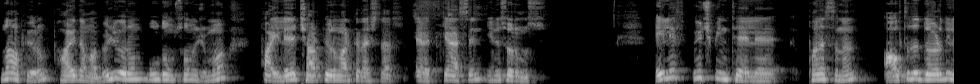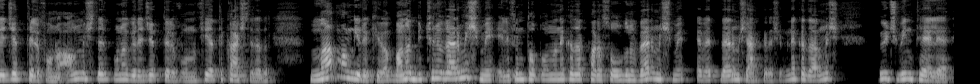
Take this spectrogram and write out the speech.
Ne yapıyorum? Paydama bölüyorum. Bulduğum sonucumu pay ile çarpıyorum arkadaşlar. Evet gelsin yeni sorumuz. Elif 3000 TL parasının 6'da 4'ü ile cep telefonu almıştır. Buna göre cep telefonunun fiyatı kaç liradır? Ne yapmam gerekiyor? Bana bütünü vermiş mi? Elif'in toplamda ne kadar parası olduğunu vermiş mi? Evet vermiş arkadaşım. Ne kadarmış? 3000 TL.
